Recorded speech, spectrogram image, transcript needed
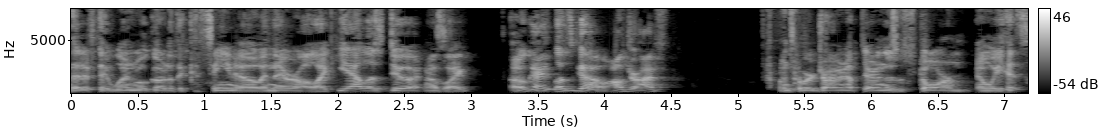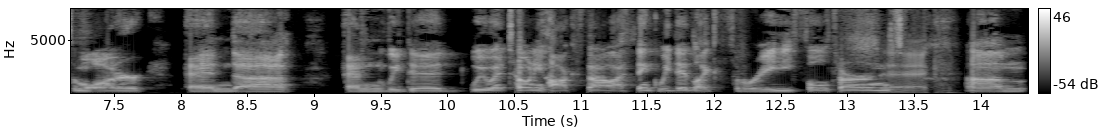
that if they win, we'll go to the casino. And they were all like, "Yeah, let's do it." And I was like, "Okay, let's go. I'll drive." And so we're driving up there, and there's a storm, and we hit some water, and uh, and we did. We went Tony Hawk style. I think we did like three full turns. Um,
